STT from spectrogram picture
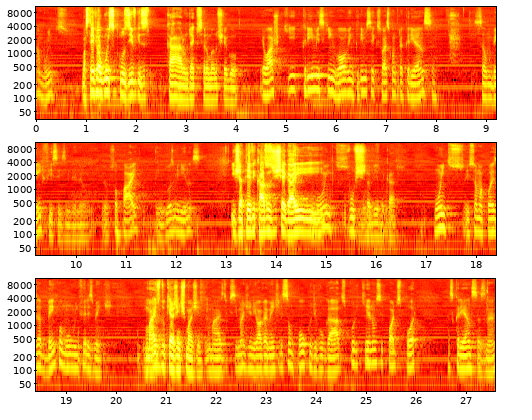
Há muitos. Mas teve algum exclusivo que diz, cara, onde é que o ser humano chegou? Eu acho que crimes que envolvem crimes sexuais contra a criança são bem difíceis, entendeu? Eu sou pai, tenho duas meninas, E já teve casos de chegar e. Muitos. Puxa vida, cara. muitos. Isso é uma coisa bem comum, infelizmente. Mais do que a gente imagina. mais do que se imagina. E obviamente eles são pouco divulgados porque não se pode expor as crianças, né?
